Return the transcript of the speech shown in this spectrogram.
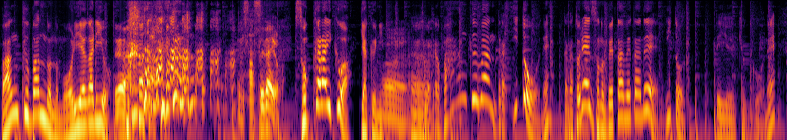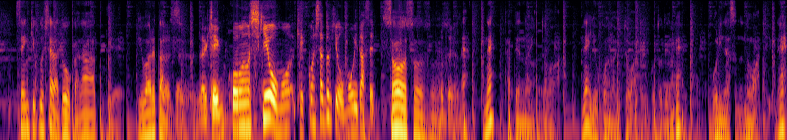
バンクバンドの盛り上がりよ。さすがよ。そっから行くわ、逆に。ううん、だからバンクバンド、だから糸をね、だからとりあえずそのベタベタで、糸っていう曲をね、選曲したらどうかなって言われたんですよ。結婚式を思い結婚した時を思い出せってそうそうそうことよね。ね、縦の糸は、ね、横の糸はということでね、織りなす布はというね。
